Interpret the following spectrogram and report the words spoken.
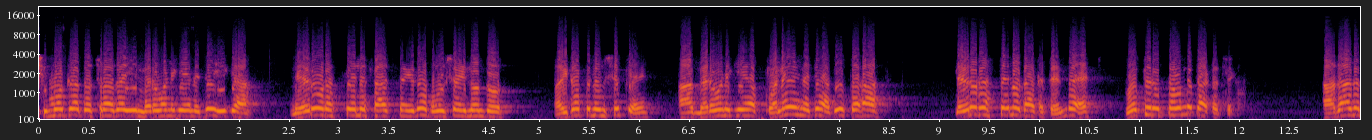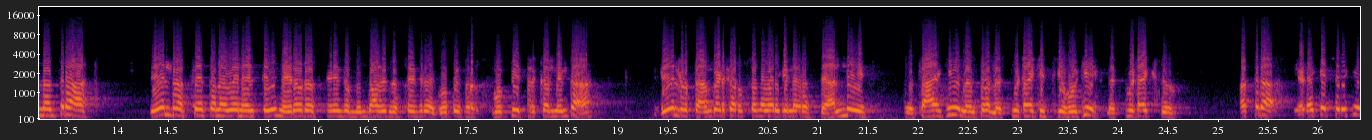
ಶಿವಮೊಗ್ಗ ದಸರಾದ ಈ ಮೆರವಣಿಗೆ ಏನಿದೆ, ಈಗ ನೆಹರು ರಸ್ತೆಯಲ್ಲಿ ಸಾಗ್ತಾ ಇದೆ. ಬಹುಶಃ ಇನ್ನೊಂದು ಐವತ್ತು ನಿಮಿಷಕ್ಕೆ ಆ ಮೆರವಣಿಗೆಯ ಕೊನೆ ಏನಿದೆ, ಅದು ಸಹ ನೆಹರು ರಸ್ತೆಯನ್ನು ದಾಟುತ್ತೆ. ಅಂದ್ರೆ ಗೋಪಿ ವೃತ್ತವನ್ನು ದಾಟುತ್ತೆ. ಅದಾದ ನಂತರ ಬೇಲ್ ರಸ್ತೆ ಅಂತ ನಾವೇನ್ ಹೇಳ್ತೀವಿ? ನೆಹರು ರಸ್ತೆಯಿಂದ ಮುಂಭಾಗದ ರಸ್ತೆ ಅಂದ್ರೆ ಗೋಪಿ ಗೋಪಿ ಸರ್ಕಲ್ನಿಂದ ಬೇಲ್ ವೃತ್ತ ಅಂಬೇಡ್ಕರ್ ವೃತ್ತದವರೆಗಿನ ರಸ್ತೆ. ಅಲ್ಲಿ ಸಾಗಿ ನಂತರ ಲಕ್ಷ್ಮಿ ಟಾಕೀಸ್ಗೆ ಹೋಗಿ ಲಕ್ಷ್ಮಿ ಟಾಕೀಸ್ ಹತ್ರ ಎಡಕ್ಕೆ ತಿರುಗಿ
